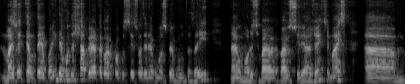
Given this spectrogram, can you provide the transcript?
mas já tem um tempo ainda, eu vou deixar aberto agora para vocês fazerem algumas perguntas aí, né? O Maurício vai, vai auxiliar a gente, mas um,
